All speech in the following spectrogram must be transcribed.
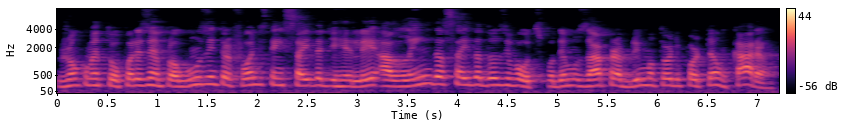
O João comentou, por exemplo, alguns interfones têm saída de relé além da saída 12 volts. Podemos usar para abrir motor de portão. Cara,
